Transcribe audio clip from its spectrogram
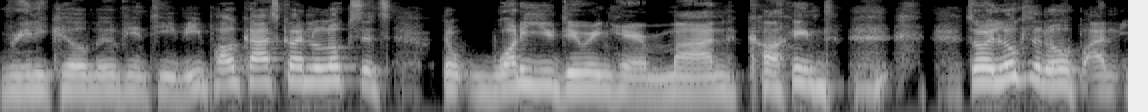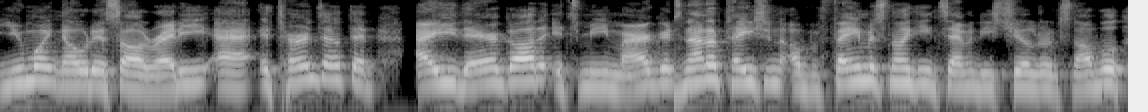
really cool movie and TV podcast kind of looks? It's the what are you doing here, man? Kind. so I looked it up, and you might know this already. Uh, it turns out that Are You There, God? It's Me, Margaret. It's an adaptation of a famous 1970s children's novel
